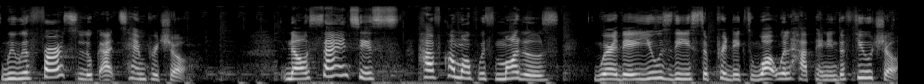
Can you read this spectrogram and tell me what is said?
we will first look at temperature. Now, scientists have come up with models where they use these to predict what will happen in the future.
